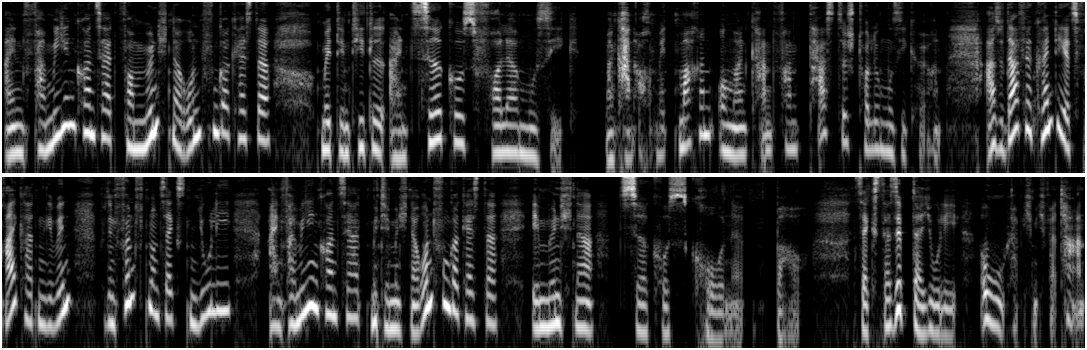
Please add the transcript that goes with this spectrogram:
Ein Familienkonzert vom Münchner Rundfunkorchester mit dem Titel Ein Zirkus voller Musik. Man kann auch mitmachen und man kann fantastisch tolle Musik hören. Also dafür könnt ihr jetzt Freikarten gewinnen für den 5. und 6. Juli ein Familienkonzert mit dem Münchner Rundfunkorchester im Münchner Zirkus Kronebau. 6. 7. Juli. Oh, habe ich mich vertan.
